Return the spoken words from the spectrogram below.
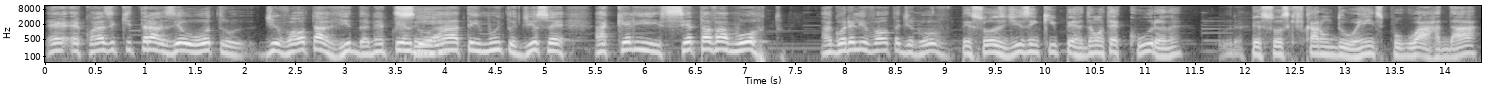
é, é, quase que trazer o outro de volta à vida, né? Perdoar Sim. tem muito disso. É aquele ser estava morto, Agora ele volta de novo. Pessoas dizem que perdão até cura, né? Cura. Pessoas que ficaram doentes por guardar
